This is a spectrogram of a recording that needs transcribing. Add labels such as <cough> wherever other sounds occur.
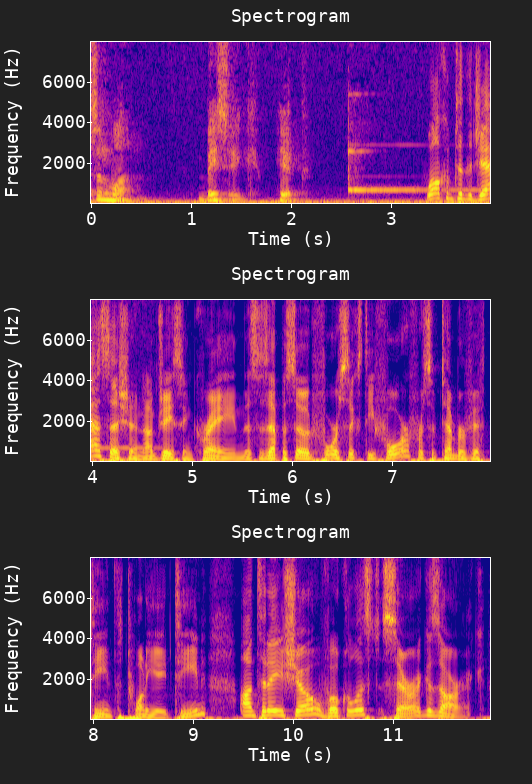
Lesson 1 Basic Hip. Welcome to the Jazz Session. I'm Jason Crane. This is episode 464 for September 15th, 2018. On today's show, vocalist Sara Gazarek.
